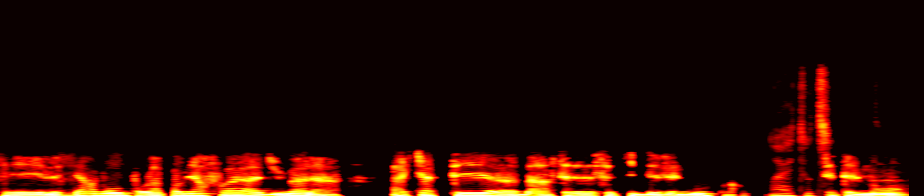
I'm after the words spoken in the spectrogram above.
C'est le cerveau pour la première fois a du mal à, à capter bah, ce, ce, type d'événement. Ouais, c'est tellement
